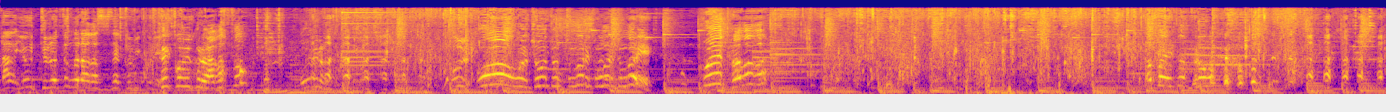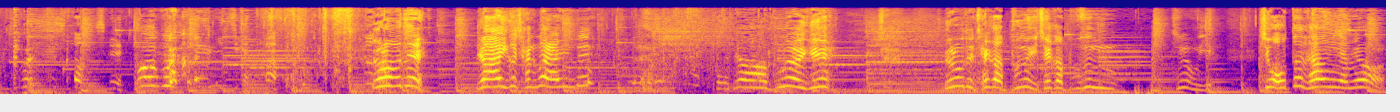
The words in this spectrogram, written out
나 여기 들었던 거 나갔어, 새꼬리 꼬리. 새꼬리 꼬리 나갔어? 어디로? 와, 뭐야 저저 중간에 중간에 중간에. 뭐야 다 나가. 아빠 일단 들어가. 없지. 와 뭐야? 여러분들, 야 이거 장난 아닌데? 야 뭐야 이게? 여러분들 제가 분명히 제가 무슨 지금 이- 지금 어떤 상황이냐면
